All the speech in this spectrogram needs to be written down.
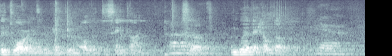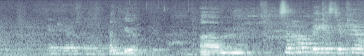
the drawings and painting all at the same time. Oh, So I'm glad they held up. yeah. They're beautiful. Thank you. Um, So how big is your kiln?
